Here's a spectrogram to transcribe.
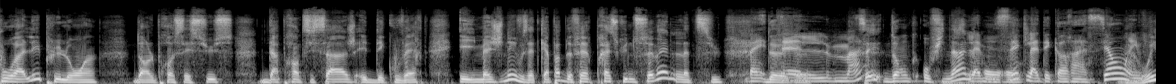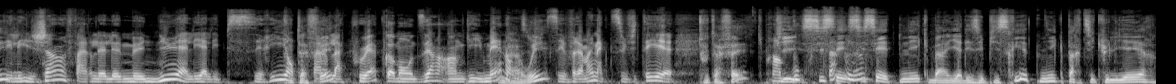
pour aller plus loin dans le processus d'apprentissage et de découverte. Et imaginez, vous êtes capable de faire presque une semaine là-dessus. Ben, De- de- tellement. sais, donc au final, La on- musique, on- la décoration, Ben inviter oui. les gens, faire le, le menu, aller à l'épicerie, on peut faire de la prep, comme on dit en, entre guillemets. Ben Donc, oui. C'est vraiment une activité. euh, Tout à fait. prend Puis, beaucoup de si c'est si c'est ethnique, ben il y a des épiceries ethniques particulières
